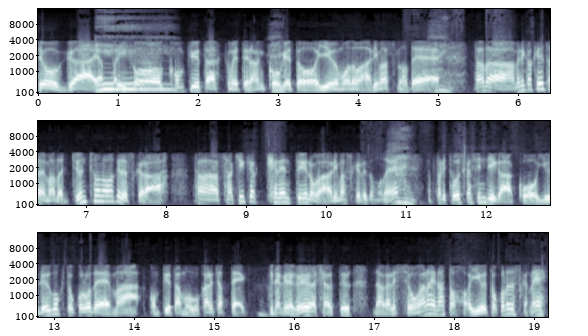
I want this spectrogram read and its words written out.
しょうが、やっぱりこう、コンピューター含めて乱高下というものはありますので、はい、ただ、アメリカ経済まだ順調なわけですから、た先行きは懸念というのがありますけれどもね、はい、やっぱり投資家心理がこう揺れ動くところで、まあ、コンピューターも動かれちゃって、ぐだぐだぐだしちゃうという流れしょうがないなというところですかね。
